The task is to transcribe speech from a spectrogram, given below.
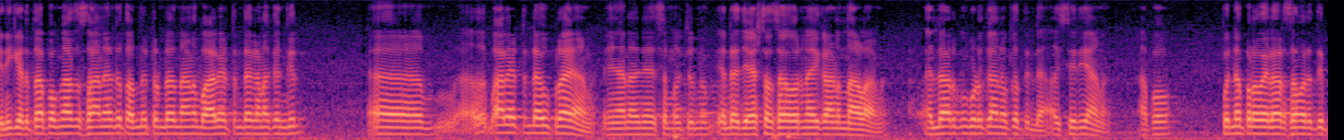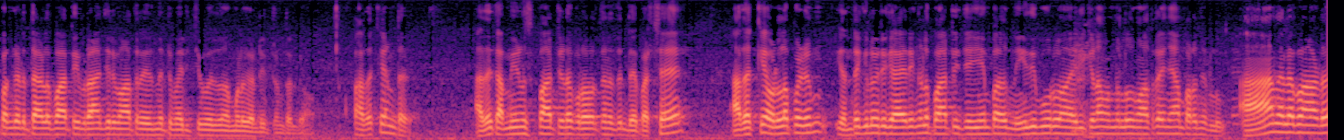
എനിക്ക് എടുത്താൽ പൊങ്ങാത്ത സാധനമൊക്കെ തന്നിട്ടുണ്ടെന്നാണ് ബാലേട്ടന്റെ കണക്കെങ്കിൽ? അത് ബാലേട്ടന്റെ അഭിപ്രായമാണ്. ഞാൻ അതിനെ സംബന്ധിച്ചൊന്നും എന്റെ ജ്യേഷ്ഠ സഹോദരനായി കാണുന്ന ആളാണ്. എല്ലാവർക്കും കൊടുക്കാനൊക്കത്തില്ല അത് ശരിയാണ്. അപ്പോൾ പുന്നപ്ര വയലാർ സമരത്തിൽ പങ്കെടുത്ത ആൾ പാർട്ടി ബ്രാഞ്ചിൽ മാത്രം ഇരുന്നിട്ട് മരിച്ചു പോയത് നമ്മൾ കണ്ടിട്ടുണ്ടല്ലോ. അപ്പോൾ അതൊക്കെ ഉണ്ട് അത് കമ്മ്യൂണിസ്റ്റ് പാർട്ടിയുടെ പ്രവർത്തനത്തിന്റെ. പക്ഷേ അതൊക്കെ ഉള്ളപ്പോഴും എന്തെങ്കിലും ഒരു കാര്യങ്ങൾ പാർട്ടി ചെയ്യുമ്പോൾ അത് നീതിപൂർവമായിരിക്കണം എന്നുള്ളത് മാത്രമേ ഞാൻ പറഞ്ഞുള്ളൂ. ആ നിലപാട്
